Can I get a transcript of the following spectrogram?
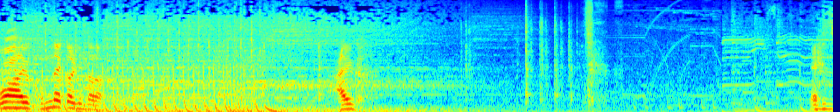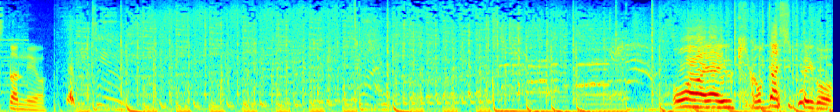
와 이거 겁나 헷갈린다. 아이고. 애수 땄네요. 와야 이거 기 겁나 씹혀 이거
